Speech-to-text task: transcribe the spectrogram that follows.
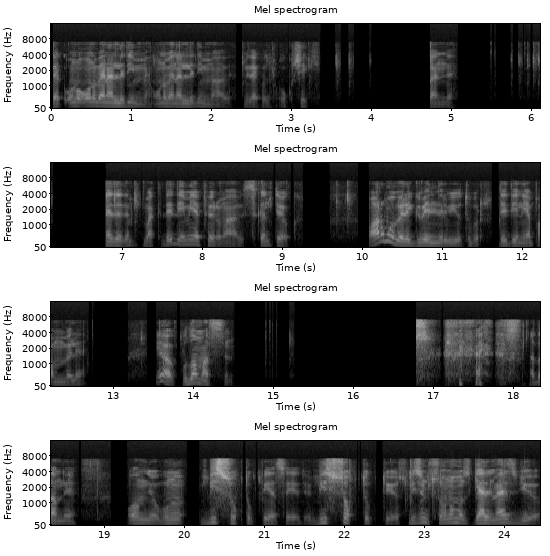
Bir dakika onu onu ben halledeyim mi? Onu ben halledeyim mi abi? Bir dakika dur. Oku çek. Bende. Ne dedim? Bak dediğimi yapıyorum abi. Sıkıntı yok. Var mı böyle güvenilir bir YouTuber? Dediğini yapan böyle. Yok bulamazsın. Adam diyor. Oğlum diyor bunu biz soktuk piyasaya diyor. Biz soktuk diyor. Bizim sonumuz gelmez diyor.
